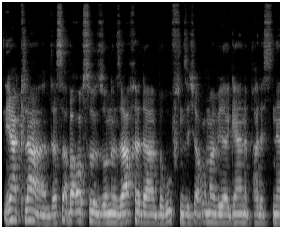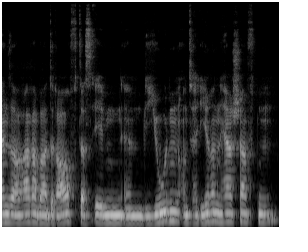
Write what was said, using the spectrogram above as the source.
Ja, klar, das ist aber auch so, so eine Sache, da berufen sich auch immer wieder gerne Palästinenser, und Araber drauf, dass eben ähm, die Juden unter ihren Herrschaften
